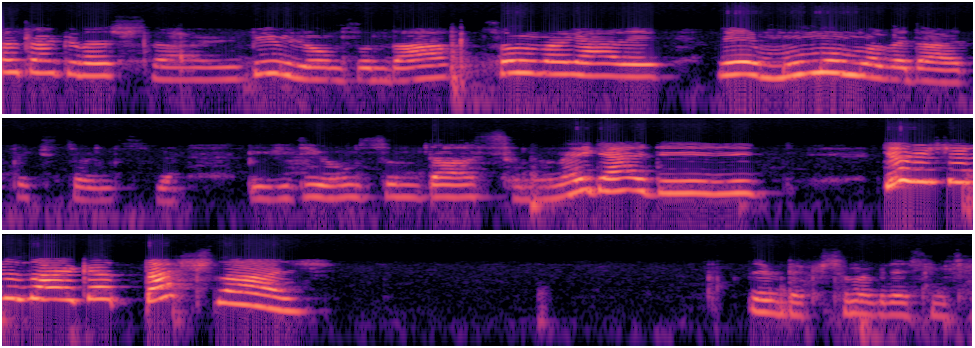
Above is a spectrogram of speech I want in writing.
Evet arkadaşlar bir videomuzun da sonuna geldik ve mumumla veda etmek istiyorum size. Bir videomuzun da sonuna geldik. Görüşürüz arkadaşlar. Bir dakika bir resim çek.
